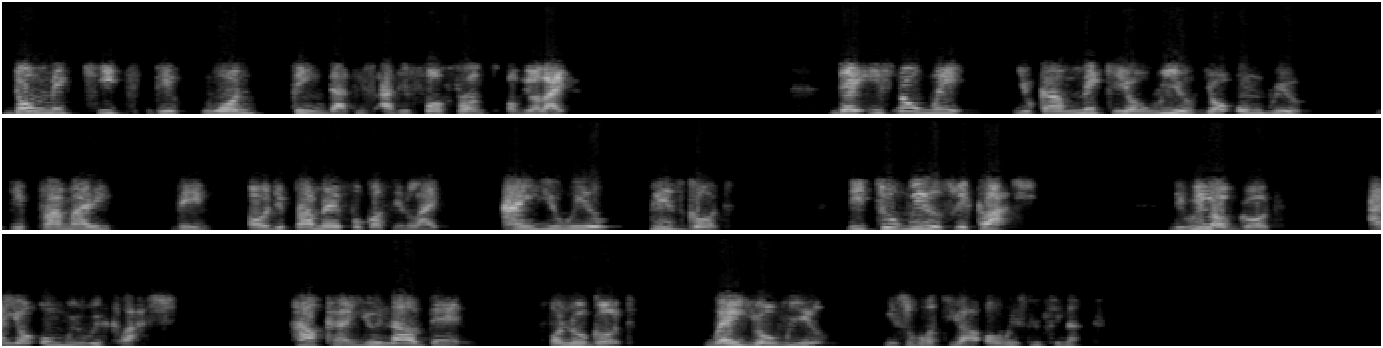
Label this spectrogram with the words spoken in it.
Don't make it the one thing that is at the forefront of your life. There is no way you can make your will, your own will, the primary thing or the primary focus in life, and you will please God. The two wills will clash. The will of God and your own will will clash. How can you now then follow God when your will is what you are always looking at?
